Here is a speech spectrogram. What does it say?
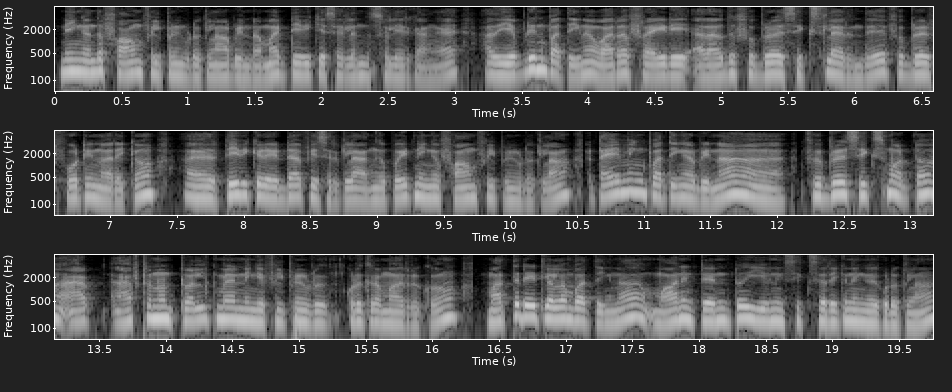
நீங்கள் வந்து ஃபார்ம் ஃபில் பண்ணி கொடுக்கலாம் அப்படின்ற மாதிரி டிவிகே சைட்லேருந்து சொல்லியிருக்காங்க. அது எப்படின்னு பார்த்தீங்கன்னா வர ஃப்ரைடே அதாவது பிப்ரவரி சிக்ஸில் இருந்து பிப்ரவரி ஃபோர்டீன் வரைக்கும் டிவிக்கு ஹெட் ஆஃபீஸ் இருக்குல்ல அங்கே போயிட்டு நீங்கள் ஃபார்ம் ஃபில் பண்ணி கொடுக்கலாம். டைமிங் பார்த்தீங்க அப்படின்னா பிப்ரவரி சிக்ஸ் மட்டும் ஆஃப்டர்நூன் டுவெல்க்கு மேலே நீங்கள் ஃபில் பண்ணி கொடு- கொடுக்குற மாதிரி இருக்கும். மற்ற டேட்லலாம் பார்த்தீங்கன்னா morning ten to evening six வரைக்கும் நீங்கள் கொடுக்கலாம்.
